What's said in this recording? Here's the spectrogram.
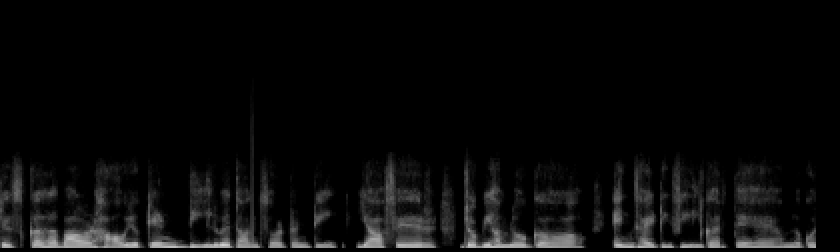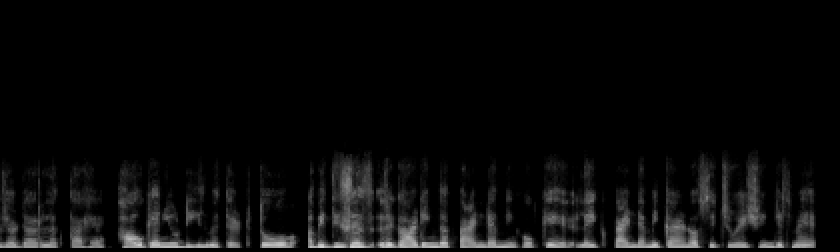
discuss about how you can deal with uncertainty. या फिर जो भी हम लोग एंजाइटी फील करते हैं हम लोग को जो डर लगता है how can you deal with it तो अभी this is regarding the pandemic okay like pandemic kind of situation जिसमें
